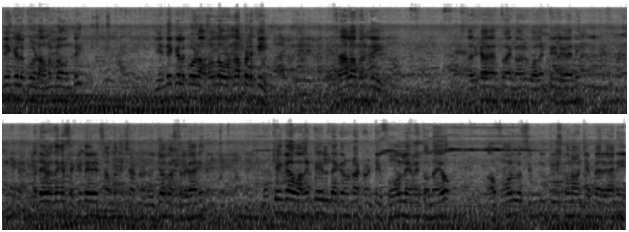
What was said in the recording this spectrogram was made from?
ఎన్నికల కోడ్ అమల్లో ఉంది. ఎన్నికల కోడ్ అమల్లో ఉన్నప్పటికీ చాలామంది అధికార యంత్రాంగం కానీ వాలంటీర్లు కానీ అదేవిధంగా సెక్రటేరియట్ సంబంధించినటువంటి ఉద్యోగస్తులు కానీ ముఖ్యంగా వాలంటీర్ల దగ్గర ఉన్నటువంటి ఫోన్లు ఏవైతే ఉన్నాయో ఆ ఫోన్లు సిమ్లు తీసుకున్నామని చెప్పారు కానీ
